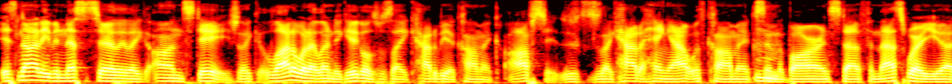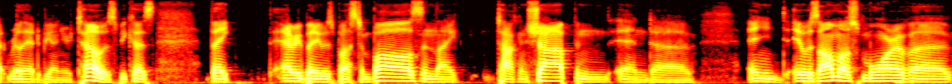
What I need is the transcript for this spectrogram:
it's not even necessarily like on stage. Like a lot of what I learned at Giggles was like how to be a comic off stage, It's like how to hang out with comics in the bar and stuff. And that's where you had, really had to be on your toes because like everybody was busting balls and like talking shop and and uh, and it was almost more of a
